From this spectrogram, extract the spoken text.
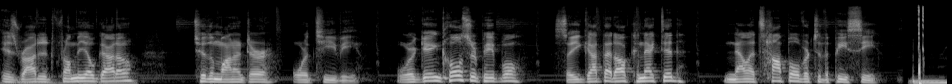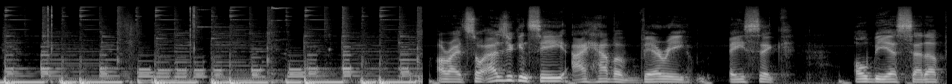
is routed from the Elgato to the monitor or TV. We're getting closer, people. So you got that all connected. Now let's hop over to the PC. All right, so as you can see, I have a very basic OBS setup.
